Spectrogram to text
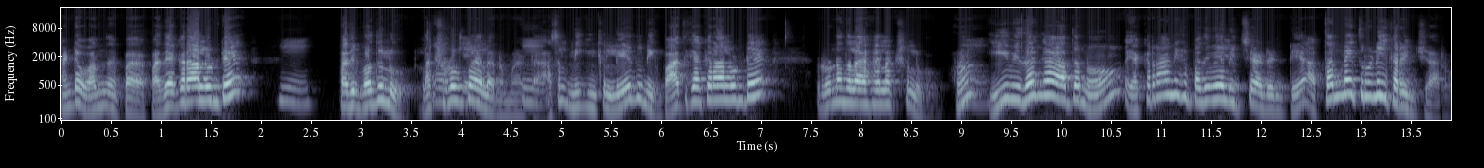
అంటే వంద పది ఎకరాలు ఉంటే ఉమ్. పది బదులు లక్ష. రూపాయలు అన్నమాట Hmm. అసలు నీకు ఇంకా లేదు నీకు పాతిక ఎకరాలు ఉంటే రెండు వందల యాభై లక్షలు. ఈ విధంగా అతను ఎకరానికి పదివేలు ఇచ్చాడంటే అతన్నే తృణీకరించారు.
